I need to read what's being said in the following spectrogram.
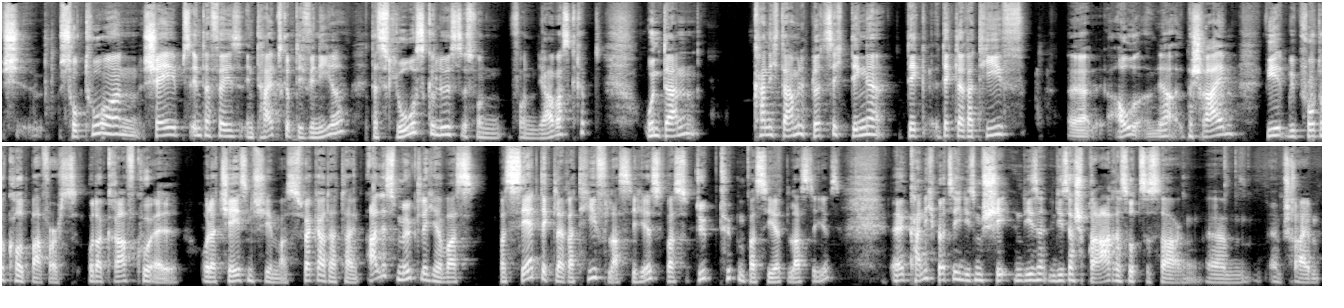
Strukturen, Shapes, Interface in TypeScript definiere, das losgelöst ist von, von JavaScript und dann kann ich damit plötzlich Dinge de deklarativ äh, ja, beschreiben, wie, wie Protocol Buffers oder GraphQL oder JSON-Schemas, Swagger-Dateien, alles Mögliche, was was sehr deklarativ lastig ist, was typ typenbasiert lastig ist, äh, kann ich plötzlich in diesem in dieser, in dieser Sprache sozusagen ähm, ähm, schreiben.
